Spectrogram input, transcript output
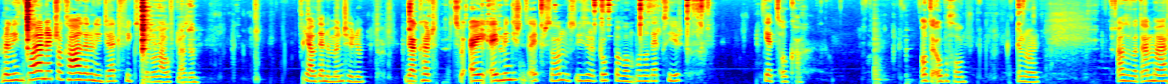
wenn ich es vorher nicht schon hatte, dann ich dort fix Corona aufgelesen. Ja, aber diesen Menschen. Ja, gehört zwei, ein, ein, mindestens eine Person aus unserer Gruppe, die noch der war, die jetzt auch gehabt. Oder oben bekommen. Genau. Also von dem her,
